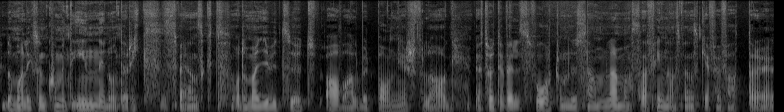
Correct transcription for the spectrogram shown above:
de har liksom kommit in i något rikssvenskt och de har givits ut av Albert Bonniers förlag. Jag tror att det är väldigt svårt om du samlar massa finlandssvenska författare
